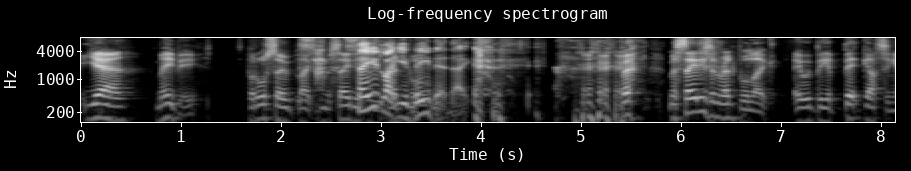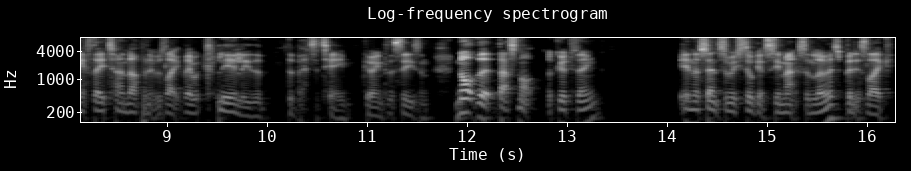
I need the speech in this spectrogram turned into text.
Yeah, maybe, but also like Mercedes. Say it like Red you Bull- mean it, Nate. But Mercedes and Red Bull, like it would be a bit gutting if they turned up and it was like they were clearly the, the better team going into the season. Not that that's not a good thing, in the sense that we still get to see Max and Lewis, but it's like,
